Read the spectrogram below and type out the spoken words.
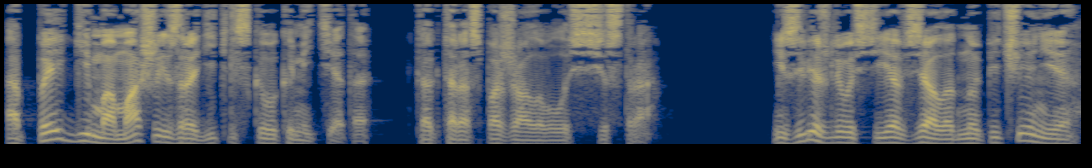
а Пегги — мамаша из родительского комитета, — как-то раз пожаловалась сестра. Из вежливости я взял одно печенье,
